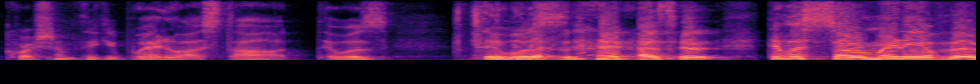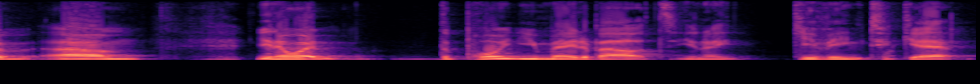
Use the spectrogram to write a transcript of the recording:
question. I'm thinking, where do I start? There was, there was, there were so many of them. Um, you know, when the point you made about you know giving to get.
